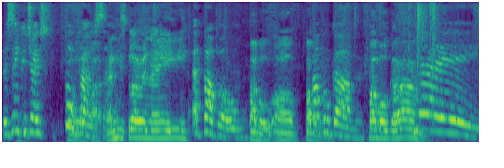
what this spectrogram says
Bazooka Joe's four thousand. and he's blowing a a bubble. bubble of bubble, Bubble gum. Bubble gum. Yay!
